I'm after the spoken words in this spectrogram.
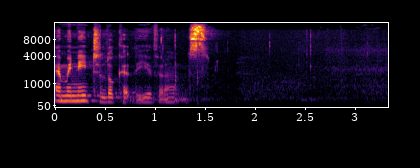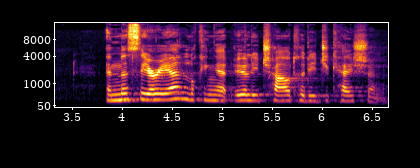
and we need to look at the evidence. In this area, looking at early childhood education,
